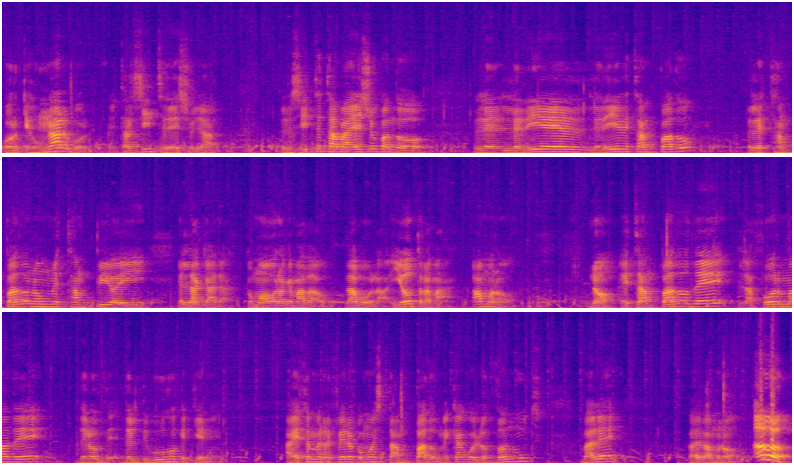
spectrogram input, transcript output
Porque es un árbol. Está el siste, eso ya. El siste estaba eso cuando le, di el, le di el estampado. El estampado no es un estampío ahí en la cara. Como ahora que me ha dado la bola. Y otra más. Vámonos. No, estampado de la forma de, del dibujo que tiene. A eso me refiero como estampado. Me cago en los donuts, ¿vale? Vale, vámonos. ¡Ah!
